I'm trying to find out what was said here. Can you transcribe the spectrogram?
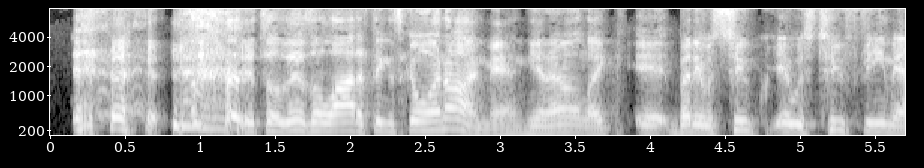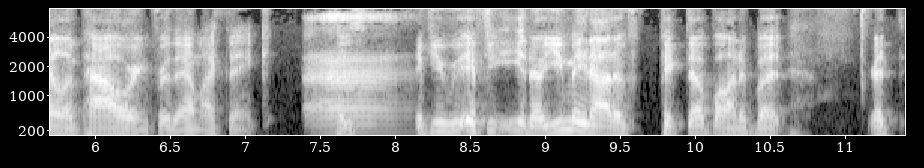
it's a, there's a lot of things going on, man. You know, like it, but it was too it was too female empowering for them. I think Uh, if you if you you know you may not have picked up on it, but it,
